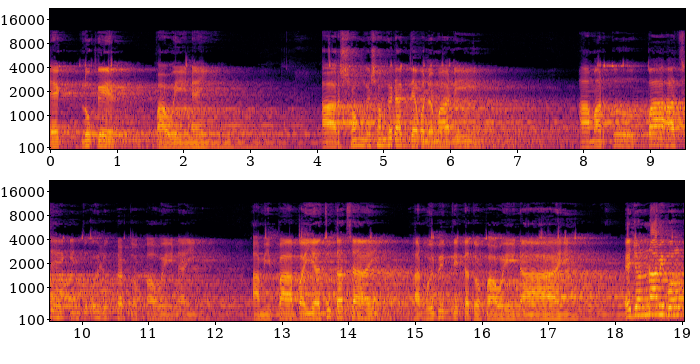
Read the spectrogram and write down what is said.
এক লোকের পাওই নাই। আর সঙ্গে সঙ্গে ডাক দেয়া বলে মালিক আমার তো পা আছে, কিন্তু ওই লোকটার তো পাওয়াই নাই। আমি পা পাইয়া জুতা চাই, আর ওই ব্যক্তিটা তো পাওয়াই নাই। এজন্য আমি বলব,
